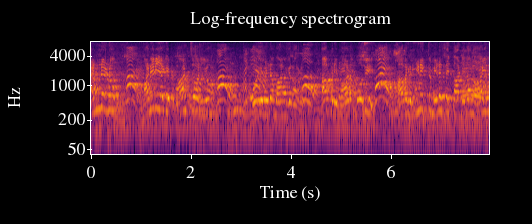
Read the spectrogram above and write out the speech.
அண்ணனும் மனைவியாகிய பாஞ்சாலியும் ஒருவரிடம் வாழ்கிறார்கள் அப்படி வாழும்போது அவர்கள் இருக்கும் இடத்தை தாண்டிதான் ஆயுத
